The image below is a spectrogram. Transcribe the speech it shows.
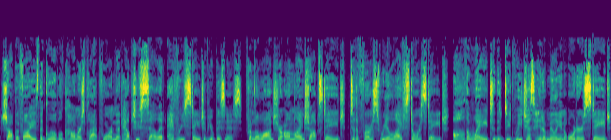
Shopify is the global commerce platform that helps you sell at every stage of your business. From the launch your online shop stage to the first real life store stage, all the way to the did we just hit a million orders stage.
